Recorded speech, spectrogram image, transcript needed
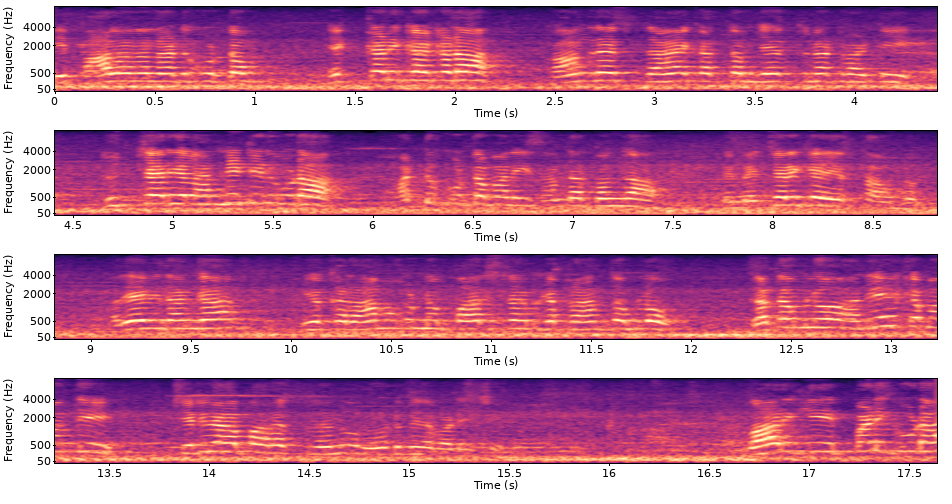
ఈ పాలన నడుకుంటాం ఎక్కడికక్కడ కాంగ్రెస్ నాయకత్వం చేస్తున్నటువంటి దుశ్చర్యలన్నింటినీ కూడా అడ్డుకుంటామని ఈ సందర్భంగా మేము హెచ్చరిక చేస్తూ ఉన్నాం. అదేవిధంగా ఈ యొక్క రామగుండం పారిశ్రామిక ప్రాంతంలో గతంలో అనేక మంది చిరు వ్యాపారస్తులను రోడ్డు మీద పడేసింది వారికి ఇప్పటికి కూడా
